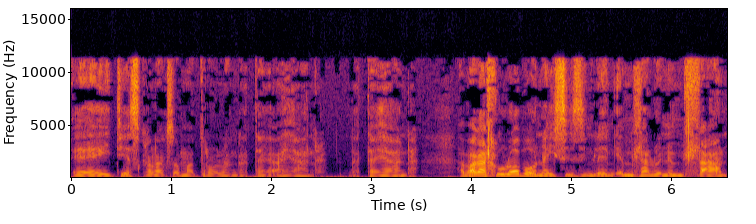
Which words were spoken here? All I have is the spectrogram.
eh iTS Galaxy ama draw la ngathi ayanda ngathi ayanda. Abakahlulwa bona isizini le emidlalweni emihlanu.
